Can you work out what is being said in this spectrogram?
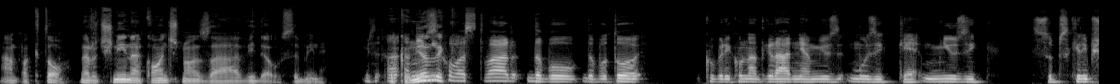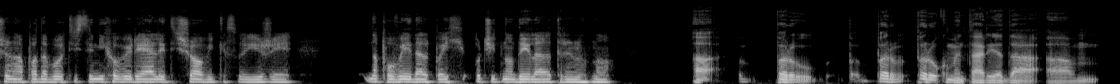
ampak to, naročnina končno za video vsebine. Mislim, a, a ni music? njihova stvar, da bo, da bo to, ko bi rekel, nadgradnja muzi- muzike, music subscriptiona, pa da bo tisti njihovi reality šovi, ki so jih že napovedali, pa jih očitno delajo trenutno. Prvi prv, prv komentar je, da um,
